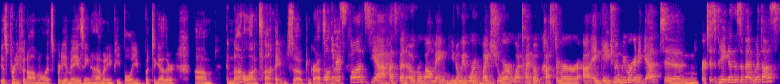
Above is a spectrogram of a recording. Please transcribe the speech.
is pretty phenomenal. It's pretty amazing how many people you've put together um, and not a lot of time. So congrats well, on the that. response, yeah, has been overwhelming. You know, we weren't quite sure what type of customer uh, engagement we were going to get to mm-hmm. participate in this event with us.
